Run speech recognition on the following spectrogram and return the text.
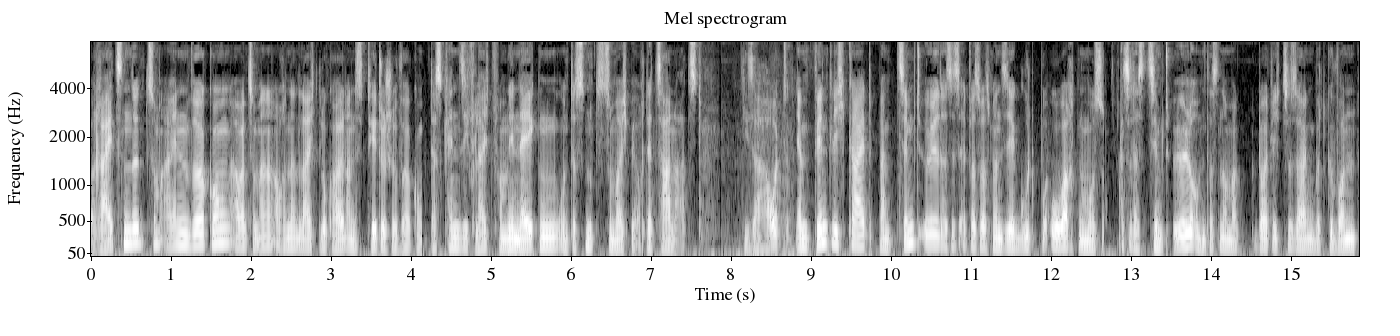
reizende zum einen Wirkung, aber zum anderen auch eine leicht lokal anästhetische Wirkung. Das kennen Sie vielleicht vom Nelken und das nutzt zum Beispiel auch der Zahnarzt. Diese Hautempfindlichkeit beim Zimtöl, das ist etwas, was man sehr gut beobachten muss. Also das Zimtöl, um das nochmal deutlich zu sagen, wird gewonnen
